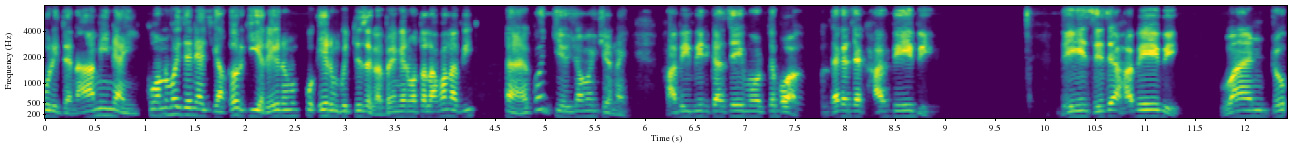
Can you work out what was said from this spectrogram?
করিতেন আমি নাই, কোন মই জানি আজকে ওর কি আর এরকম এরকম করতেছে গা, ব্যাঙের মতো লাফালাফি। হ্যাঁ করছে, সমস্যা নাই। হাবিবির কাছে এই মুহূর্তে বল, দেখা যাক হাবিবি। দিস ইজ এ হাবিবি। ওয়ান টু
